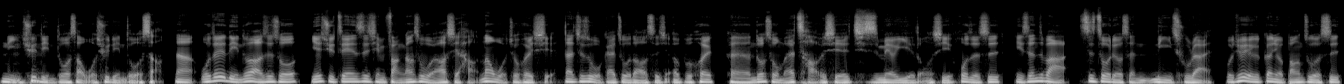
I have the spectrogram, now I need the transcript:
你去领多少，我去领多少。那我对领多少是说，也许这件事情反纲是我要写好，那我就会写，那就是我该做到的事情，而不会可能很多时候我们在吵一些其实没有意义的东西，或者是你甚至把制作流程拟出来。我觉得有一个更有帮助的是，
